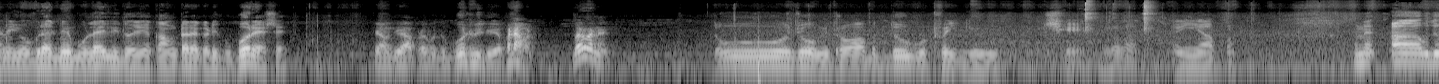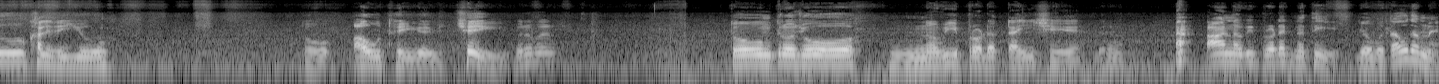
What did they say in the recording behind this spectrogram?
અને યોગરાજને બોલાવી લીધો છે. કાઉન્ટરે ઘડીક ઊભો રહેશે. ત્યાં સુધી આપણે બધું ગોઠવી દઈએ. ફટાફટ. બરાબર ને? તો જો મિત્રો, આ બધું ગોઠવાઈ ગયું છે. બરાબર? અહીંયા પણ. અને આ બધું ખાલી થઈ ગયું. તો આવું થઈ ગયું છે. બરાબર? તો મિત્રો, જો નવી પ્રોડક્ટ આવી છે. બરાબર? આ નવી પ્રોડક્ટ નથી. જો બતાવું તમને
